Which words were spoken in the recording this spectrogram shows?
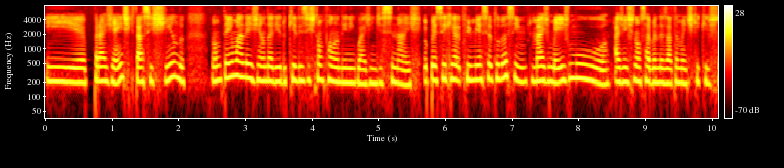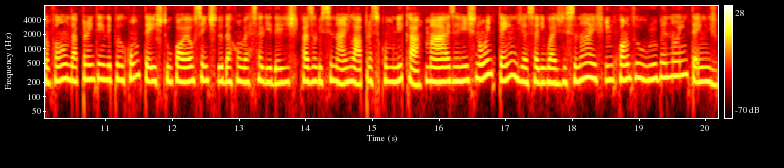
E pra gente que tá assistindo, não tem uma legenda ali do que eles estão falando em linguagem de sinais. Eu pensei que o filme ia ser tudo assim, mas mesmo a gente não sabendo exatamente o que, que eles estão falando, dá para entender pelo contexto qual é o sentido da conversa ali deles fazendo os sinais lá para se comunicar. Mas a gente não entende essa linguagem de sinais enquanto o Ruben não entende,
